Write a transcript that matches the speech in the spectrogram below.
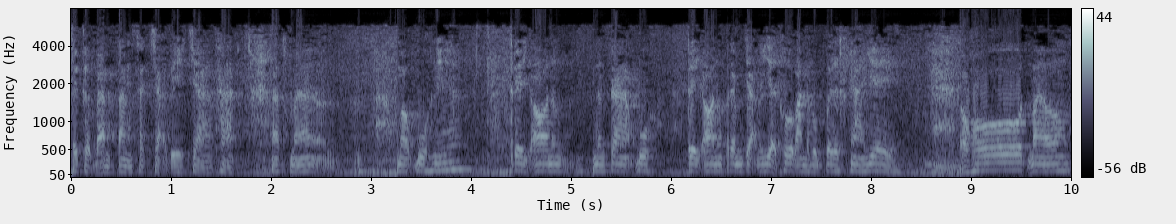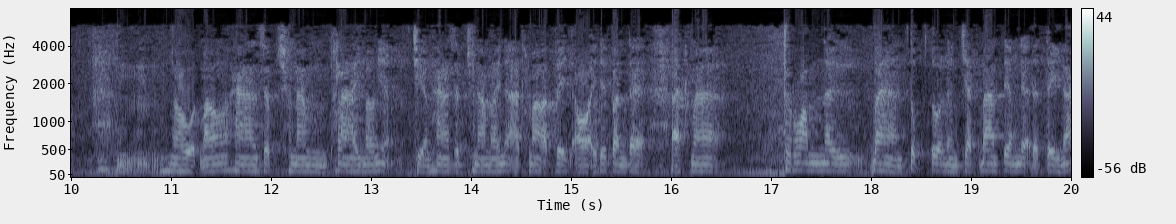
ហើយក៏បានតាំងសច្ចវិជ្ជាថាអាត្មាមកបួសនេះ ត្រេកអរនឹងនឹងការបួសត្រេកអរនឹងព្រមចរិយធម៌បាន7ថ្ងៃទេរហូតមករហូតមក50ឆ្នាំផ្លាយមកនេះជាង50ឆ្នាំហើយនេះអាត្មាអត់ត្រេកអរអីទេប៉ុន្តែអាត្មាទ្រាំនៅបានទប់ទល់នឹងចិត្តបានទាំងអ្នកដតីណា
